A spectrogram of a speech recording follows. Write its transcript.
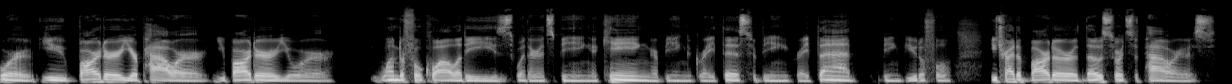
Or you barter your power, you barter your wonderful qualities, whether it's being a king or being a great this or being a great that, being beautiful. You try to barter those sorts of powers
